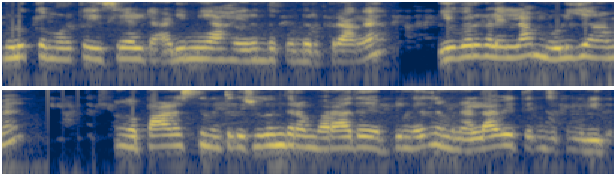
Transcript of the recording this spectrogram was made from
முழுக்க முழுக்க இஸ்ரேல்கிட்ட அடிமையாக இருந்து கொண்டிருக்கிறாங்க. இவர்களெல்லாம் ஒழியாம பாலஸ்தீனத்துக்கு சுதந்திரம் வராது அப்படிங்கிறது நம்ம நல்லாவே தெரிஞ்சுக்க முடியுது.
